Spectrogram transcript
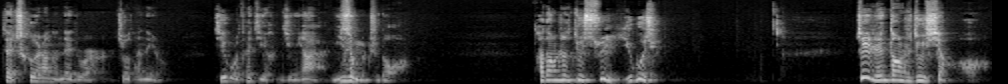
在车上的那段交谈内容。结果他姐很惊讶呀，你怎么知道啊？他当时就瞬移过去。这人当时就想啊，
